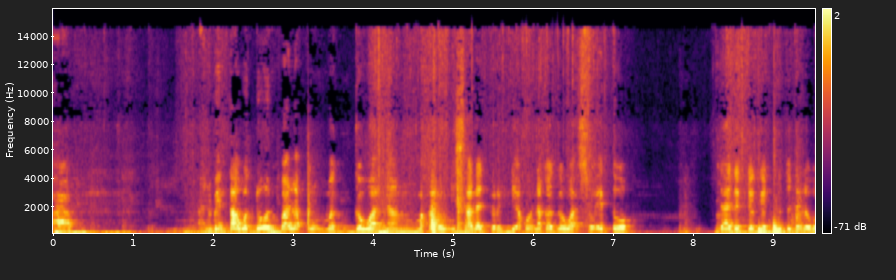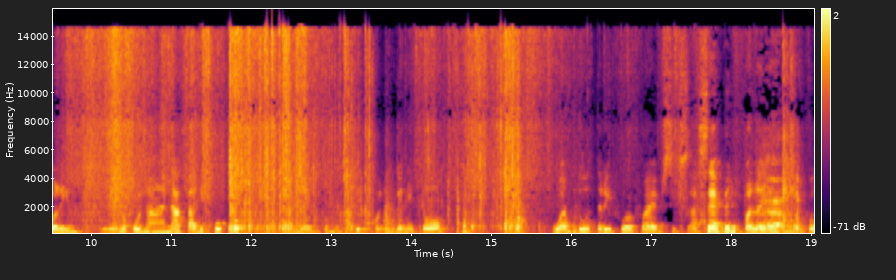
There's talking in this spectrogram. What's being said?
um, ano ba yung tawag doon? Balak kong maggawa ng macaroni salad pero hindi ako nakagawa. So ito dadagdagan ko to dalawa lang yung inano ko na nata and then kumuha din ako ng ganito 1, 2, 3, 4, 5, 6 ah 7 pala yung ano ko.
